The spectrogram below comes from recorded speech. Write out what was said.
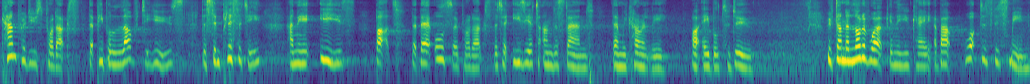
can produce products that people love to use, the simplicity and the ease, but that they're also products that are easier to understand than we currently are able to do. We've done a lot of work in the UK about what does this mean?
